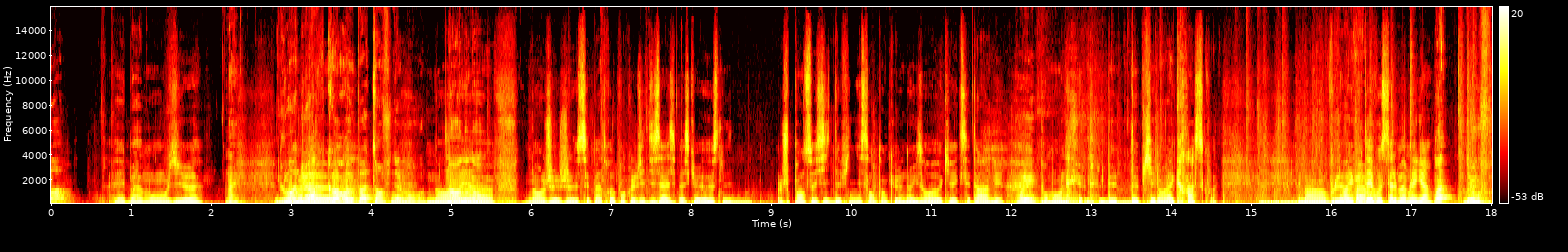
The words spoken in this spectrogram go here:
Bas. Eh ben mon vieux. Loin Donc du voilà, hardcore, euh, euh, pas tant finalement. hein. Non, Non, mais, non, non. euh, pff, non, je, je sais pas trop pourquoi j'ai dit ça. C'est parce que eux, je pense aussi se définissent en tant que noise rock, etc. Mais Oui. pour moi, on est les deux pieds dans la crasse, quoi. Eh ben, vous l'avez Ouais, pas écouté, moi. vous, cet album, les gars? Ouais, de ouf.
